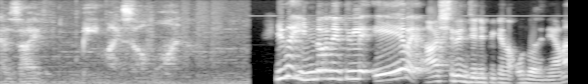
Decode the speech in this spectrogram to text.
I've made myself one. ഇത് ഇന്റർനെറ്റിൽ ഏറെ ആശ്ചര്യം ജനിപ്പിക്കുന്ന ഒന്ന് തന്നെയാണ്.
